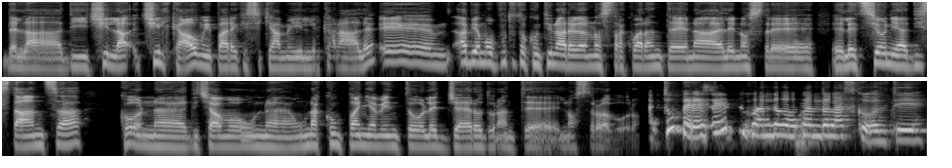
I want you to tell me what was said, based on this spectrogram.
della, di Chill Cow, mi pare che si chiami il canale, e mm, abbiamo potuto continuare la nostra quarantena e le nostre eh, lezioni a distanza con eh, diciamo un, un, accompagnamento leggero durante il nostro lavoro. Tu per esempio quando, quando l'ascolti?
